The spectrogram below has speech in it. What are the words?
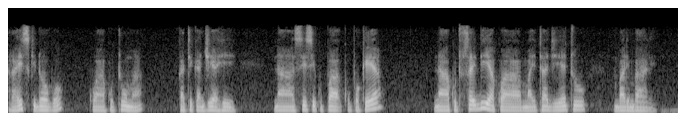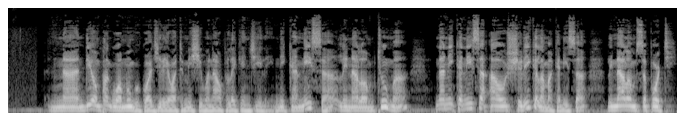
rahisi kidogo kwa kutuma katika njia hii na sisi kupa, kupokea na kutusaidia kwa mahitaji yetu mbalimbali. na ndio mpango wa Mungu kwa ajili ya watumishi wanaopeleka Injili. Ni kanisa linalomtuma na ni kanisa au shirika la makanisa linalomsapoti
